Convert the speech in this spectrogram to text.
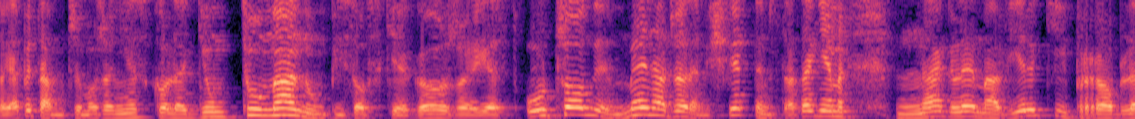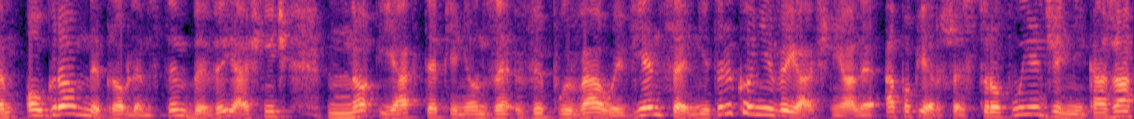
To ja pytam, czy może nie z kolegium Tumanum pisowskiego, że jest uczonym, menadżerem, świetnym strategiem, nagle ma wielki problem, ogromny problem z tym, by wyjaśnić, no jak te pieniądze wypływały. Więcej nie tylko nie wyjaśni, ale a po pierwsze strofuje dziennikarza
